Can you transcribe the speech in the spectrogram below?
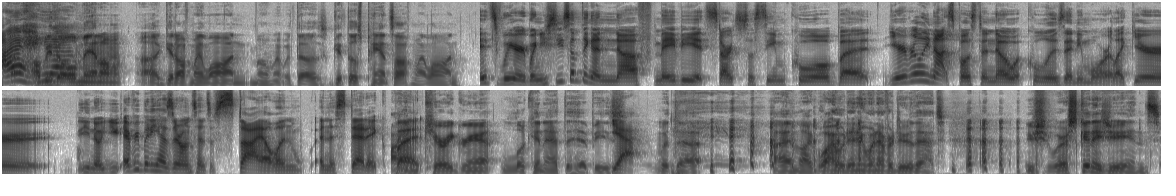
I, I'll be the old man on uh, get off my lawn moment with those. Get those pants off my lawn. it's weird when you see something enough maybe it starts to seem cool but you're really not supposed to know what cool is anymore like you're you know you everybody has their own sense of style and, and aesthetic I'm but Cary Grant looking at the hippies. Yeah. With that. I'm like, why would anyone ever do that? You should wear skinny jeans.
